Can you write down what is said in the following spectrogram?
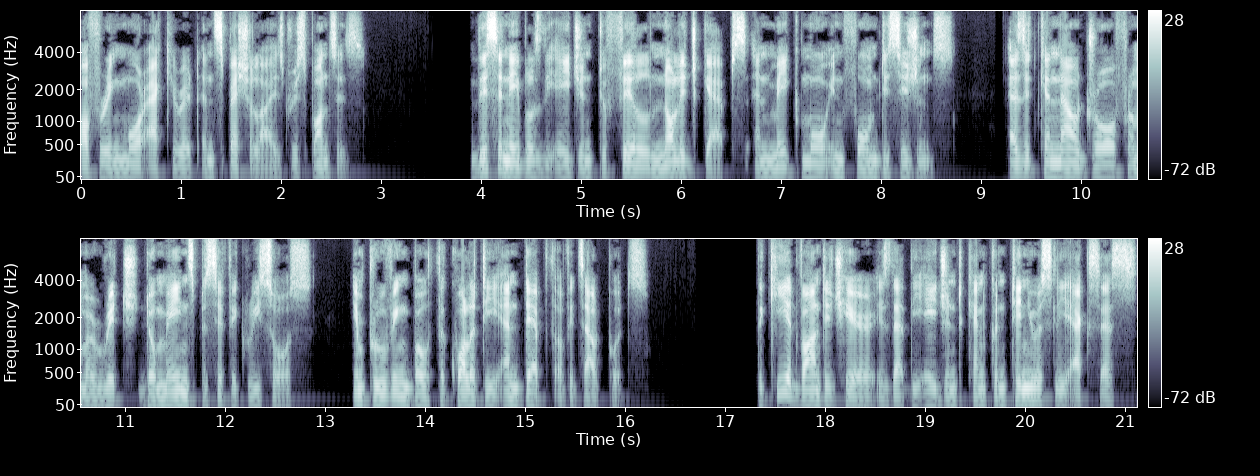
offering more accurate and specialized responses. This enables the agent to fill knowledge gaps and make more informed decisions, as it can now draw from a rich domain specific resource, improving both the quality and depth of its outputs. The key advantage here is that the agent can continuously access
